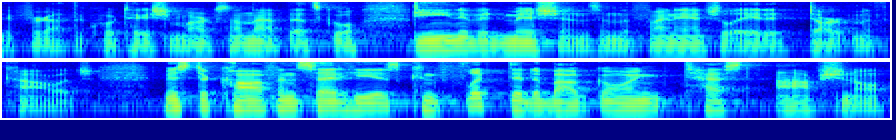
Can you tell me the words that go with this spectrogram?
they forgot the quotation marks on that. That's cool. Dean of Admissions in the financial aid at Dartmouth College. Mr. Coffin said he is conflicted about going test optional.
